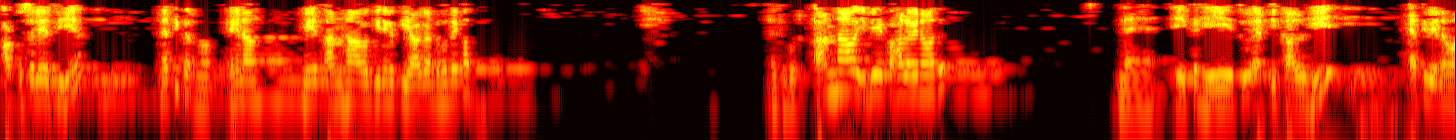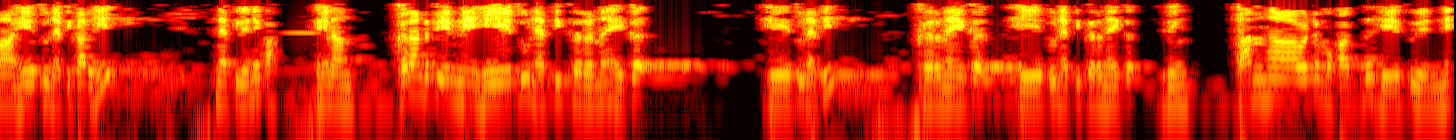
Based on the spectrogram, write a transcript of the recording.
අකුසලයේ සිහිය නැති කරනවා. එහෙනම් මේ සංහාව කියන එක තියාගන්න හොඳ එකක්ද? එතකොට සංහාව ඉබේ පහළ වෙනවද? නෑ. ඒක හේතු ඇති කලෙහි ඇති වෙනවා හේතු නැති කලෙහි නැති වෙන එකක්. එහෙනම් කරන්න තියෙන්නේ හේතු නැති කරන එක. හේතු නැති කරන එක හේතු නැති කරන එක. ඉතින් තණ්හාවට මොකක්ද හේතු වෙන්නේ?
